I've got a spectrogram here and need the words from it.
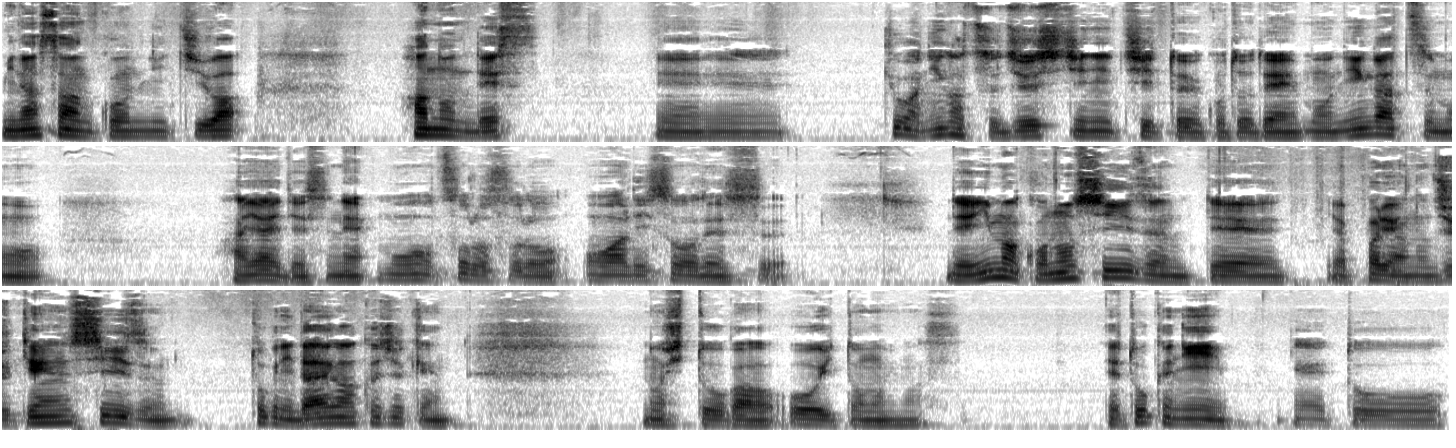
皆さんこんにちは。ハノンです。えー、今日は2月17日ということで、もう2月も早いですね。もうそろそろ終わりそうです。で、今このシーズンって、やっぱりあの受験シーズン、特に大学受験の人が多いと思います。で、特に、えっ、ー、と、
